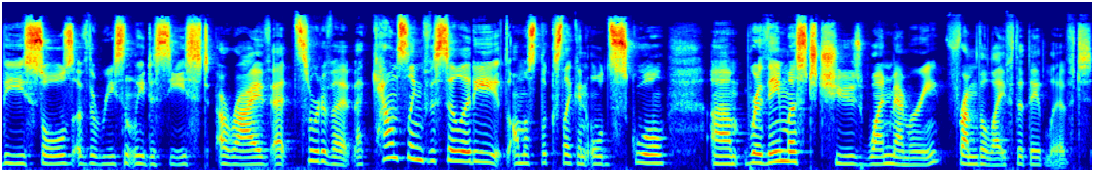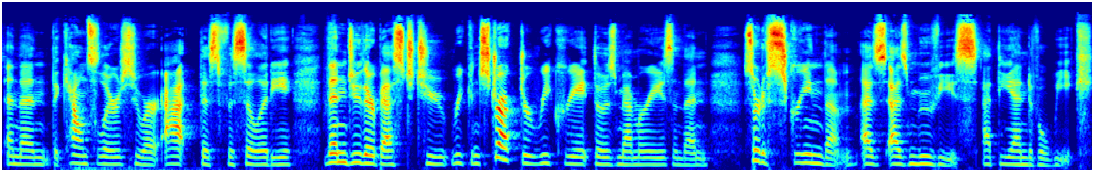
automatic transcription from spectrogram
the souls of the recently deceased arrive at sort of a, a counseling facility. It almost looks like an old school um, where they must choose one memory from the life that they lived. And then the counselors who are at this facility then do their best to reconstruct or recreate those memories and then sort of screen them as, as movies at the end of a week.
